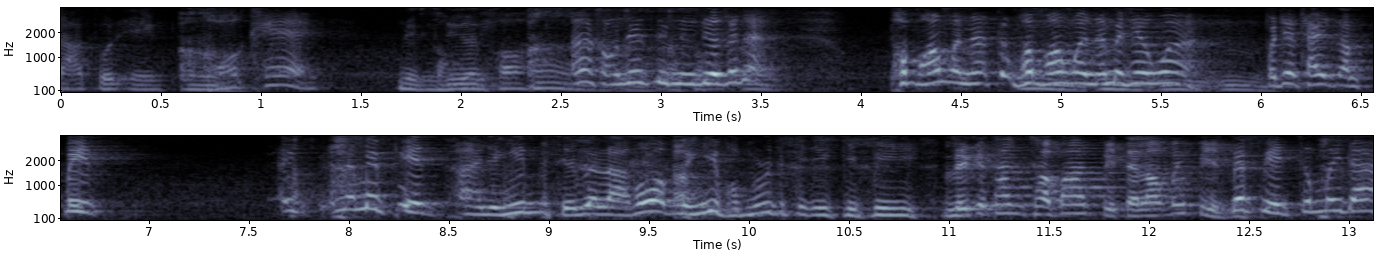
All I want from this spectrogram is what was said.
ดาวน์ตัวเองเออขอแค่หนึ่งเดือนพอเอออะสองเดือนถึงหนึ่งเดือนก็ได้ พร้อมๆกันนะต้องพร้อมๆกันนะไม่ใช่ว่าอืมประเทศไทยสั่งปิดไอ้นั่นไม่ปิดอะอย่างนี้เสียเวลาเพราะว่าอย่างนี้ผมไม่รู้จะปิดอีกกี่ปี หรือกระทั่งชาวบ้านปิดแต่เราไม่ปิด ไม่ปิดก็ไม่ได้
